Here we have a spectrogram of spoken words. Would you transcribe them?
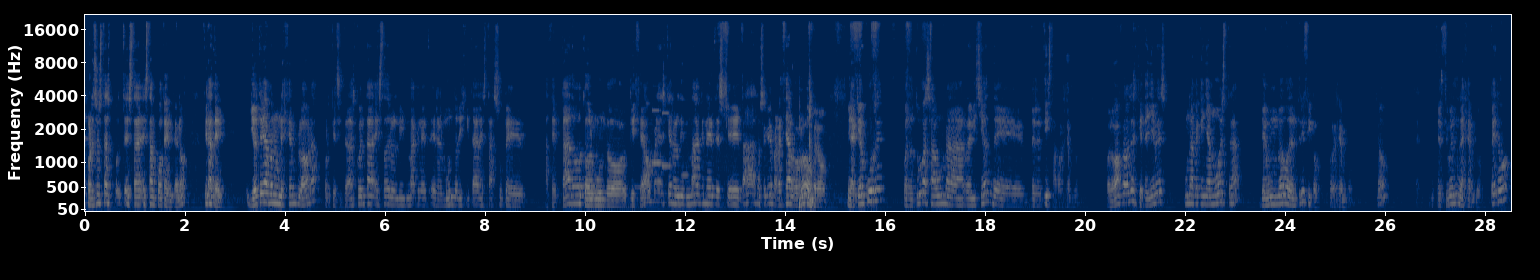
por eso es tan potente, ¿no? Fíjate, yo te voy a poner un ejemplo ahora, porque si te das cuenta, esto de los lead magnet en el mundo digital está súper aceptado, todo el mundo dice, hombre, es que los lead magnet, es que tal, no sé qué, parece algo nuevo, pero mira, ¿qué ocurre cuando tú vas a una revisión de, dentista, por ejemplo? Pues lo más probable es que te lleves una pequeña muestra de un nuevo dentrífico, por ejemplo, ¿no? Te estoy poniendo un ejemplo. Pero,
